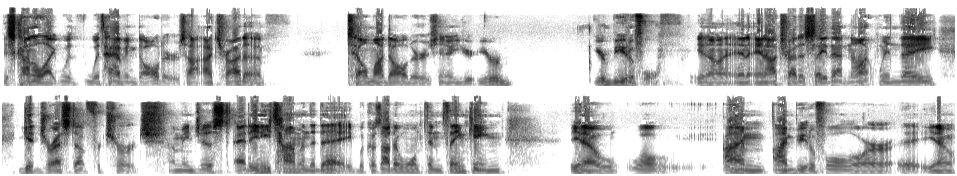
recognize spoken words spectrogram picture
it's kind of like with with having daughters. I, I, try to tell my daughters, you know, you're, you're you're beautiful you know and, and i try to say that not when they get dressed up for church i mean just at any time in the day because i don't want them thinking you know well i'm i'm beautiful or you know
